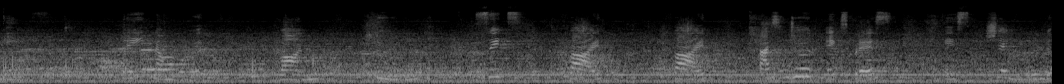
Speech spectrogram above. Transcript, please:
please. Train number 1, 2, 6, 5, 5 Passenger Express is scheduled to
